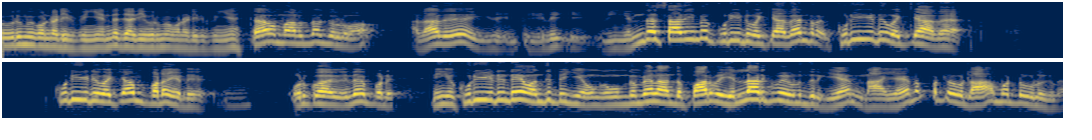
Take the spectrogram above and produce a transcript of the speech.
உரிமை கொண்டாடி இருப்பீங்க எந்த ஜாதி உரிமை கொண்டாடி இருப்பீங்க தேவமாறு தான் சொல்லுவோம் அதாவது இது இப்போ இது நீ எந்த சாதியுமே குறியீடு வைக்காதன்ற குறியீடு வைக்காத. குறியீடு வைக்காம படம் எடு. ஒரு கு- இதே படம் நீங்கள் குறியீடுனே வந்துட்டீங்க. உங்கள் உங்கள் மேலே அந்த பார்வை எல்லாருக்குமே விழுந்திருக்கீங்க நான் ஏனப்பட்ட நான் மட்டும் விழுகல.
